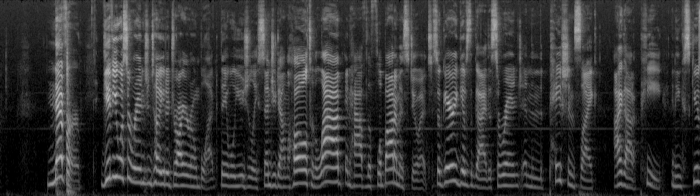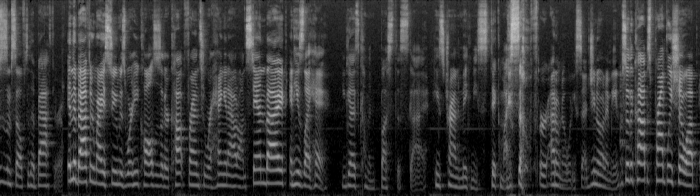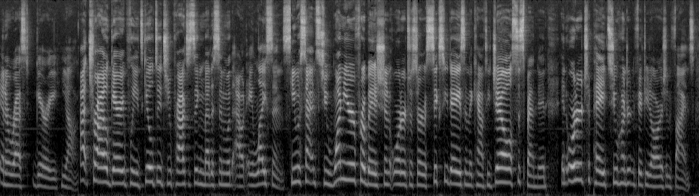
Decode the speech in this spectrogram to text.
never give you a syringe and tell you to draw your own blood. They will usually send you down the hall to the lab and have the phlebotomist do it. So Gary gives the guy the syringe, and then the patient's like, I gotta pee. And he excuses himself to the bathroom. In the bathroom, I assume, is where he calls his other cop friends who are hanging out on standby. And he's like, hey, you guys come and bust this guy. He's trying to make me stick myself. Or I don't know what he said. You know what I mean? So the cops promptly show up and arrest Gary Young. At trial, Gary pleads guilty to practicing medicine without a license. He was sentenced to one year of probation, ordered to serve 60 days in the county jail, suspended, in order to pay $250 in fines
